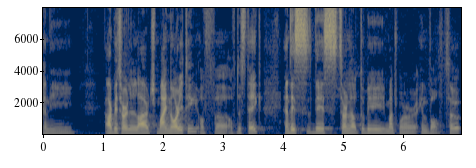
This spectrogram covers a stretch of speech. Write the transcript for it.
any arbitrarily large minority of, uh, of the stake. And this, this turns out to be much more involved. So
